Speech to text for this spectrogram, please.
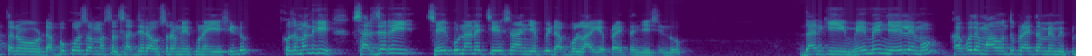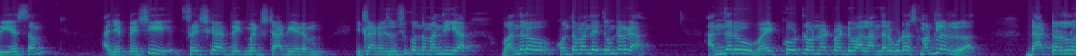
అతను డబ్బు కోసం అసలు సర్జరీ అవసరం లేకుండా చేసిండు. కొంతమందికి సర్జరీ చేయకుండానే చేసిన అని చెప్పి డబ్బులు లాగే ప్రయత్నం చేసిండు. దానికి మేమేం చేయలేము. కాకపోతే మా వంతు ప్రయత్నం మేము ఇప్పుడు చేస్తాం అని చెప్పేసి ఫ్రెష్గా ట్రీట్మెంట్ స్టార్ట్ చేయడం ఇట్లాంటివి చూసి కొంతమంది ఇక వందలో కొంతమంది అయితే ఉంటారుగా. అందరూ వైట్ కోట్లో ఉన్నటువంటి వాళ్ళందరూ కూడా స్మగ్లర్లు కాదు. డాక్టర్లో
